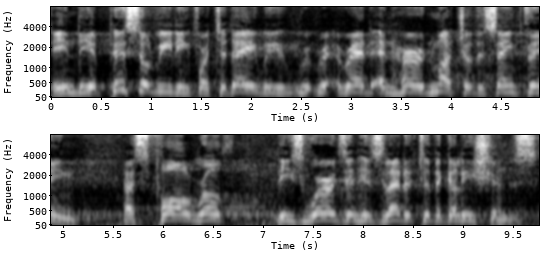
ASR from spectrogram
In the epistle reading for today, we read and heard much of the same thing as Paul wrote these words in his letter to the Galatians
